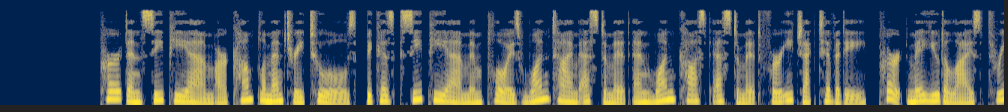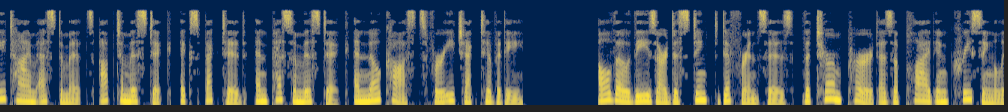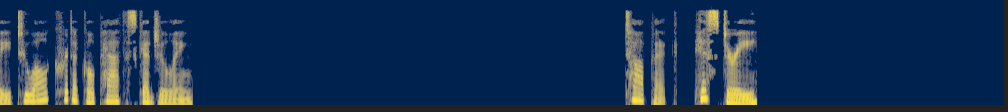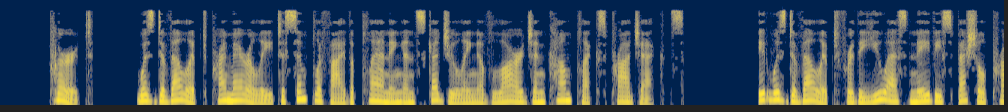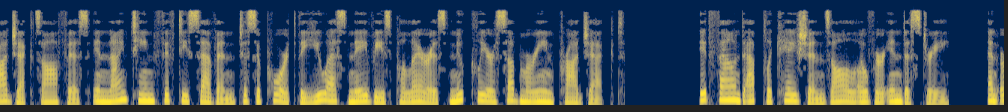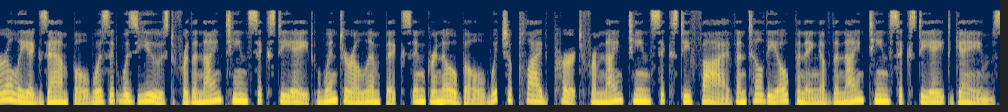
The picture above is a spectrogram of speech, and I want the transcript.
PERT and CPM are complementary tools, because CPM employs one time estimate and one cost estimate for each activity. PERT may utilize three time estimates optimistic, expected, and pessimistic and no costs for each activity. Although these are distinct differences, the term PERT is applied increasingly to all critical path scheduling. History PERT was developed primarily to simplify the planning and scheduling of large and complex projects. It was developed for the U.S. Navy Special Projects Office in 1957 to support the U.S. Navy's Polaris nuclear submarine project. It found applications all over industry. An early example was it was used for the 1968 Winter Olympics in Grenoble which applied PERT from 1965 until the opening of the 1968 Games.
